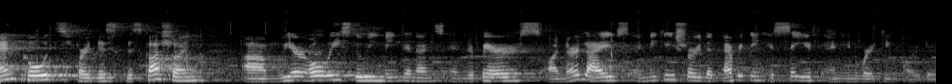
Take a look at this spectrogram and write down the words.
end codes for this discussion, um, we are always doing maintenance and repairs on our lives and making sure that everything is safe and in working order.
